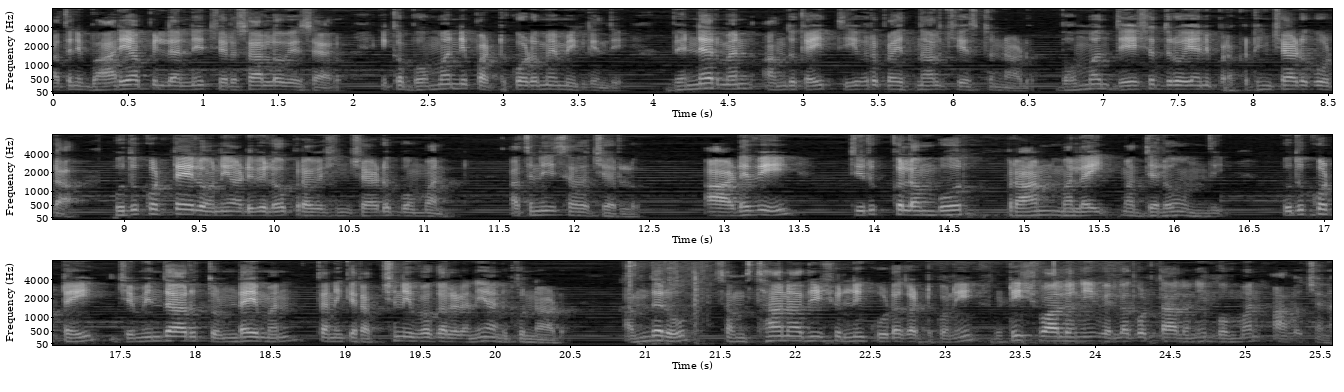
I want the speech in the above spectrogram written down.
అతని భార్యా పిల్లల్ని చెరసాల్లో వేశారు. ఇక బొమ్మన్ని పట్టుకోవడమే మిగిలింది. బెన్నర్మన్ అందుకై తీవ్ర ప్రయత్నాలు చేస్తున్నాడు. బొమ్మన్ దేశద్రోహి అని ప్రకటించాడు కూడా. పుదుకొట్టేలోని అడవిలో ప్రవేశించాడు బొమ్మన్ అతని సహచరులు. ఆ అడవి తిరుక్కలంబూర్ ప్రాన్ మలై మధ్యలో ఉంది. పుదుకొట్టై జమీందారు తొండైమన్ తనకి రక్షణ ఇవ్వగలడని అనుకున్నాడు. అందరూ సంస్థానాధీశుల్ని కూడగట్టుకుని బ్రిటిష్ వాళ్ళని వెళ్ళగొట్టాలని బొమ్మన్ ఆలోచన.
